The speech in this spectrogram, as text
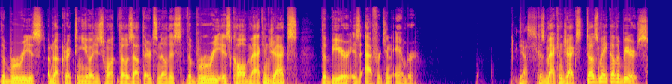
The brewery is I'm not correcting you. I just want those out there to know this. The brewery is called Mac and Jacks. The beer is African Amber. Yes, Because Mac and Jacks does make other beers.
